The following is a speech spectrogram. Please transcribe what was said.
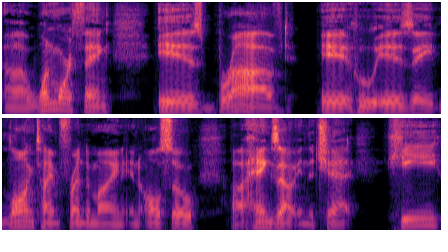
Uh, one more thing is Bravd, eh, who is a longtime friend of mine and also uh, hangs out in the chat. He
